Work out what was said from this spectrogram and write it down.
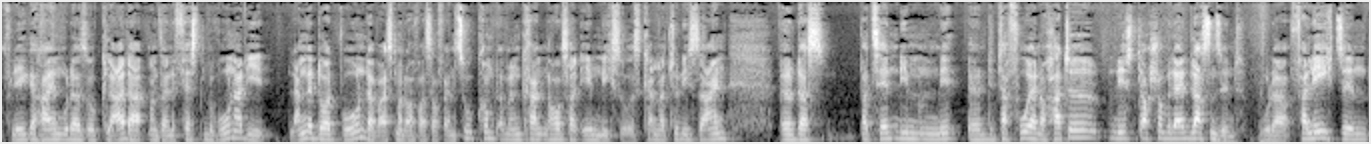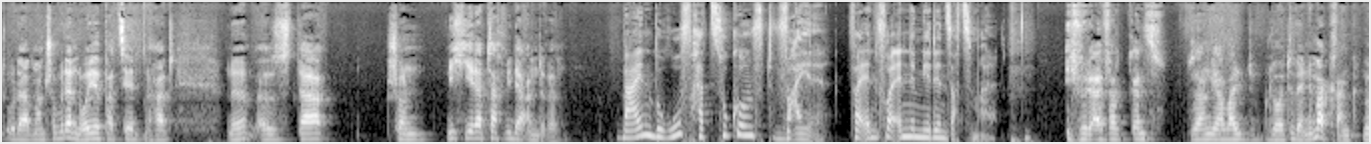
Pflegeheim oder so, klar, da hat man seine festen Bewohner, die lange dort wohnen, da weiß man auch, was auf einen zukommt, aber im Krankenhaus halt eben nicht so. Es kann natürlich sein, äh, dass Patienten, die man äh, den Tag vorher noch hatte, nächsten Tag schon wieder entlassen sind oder verlegt sind oder man schon wieder neue Patienten hat. Ne? Also ist da schon nicht jeder Tag wie der andere. Mein Beruf hat Zukunft, weil. Verende mir den Satz mal. Ich würde einfach ganz sagen, ja, weil die Leute werden immer krank.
